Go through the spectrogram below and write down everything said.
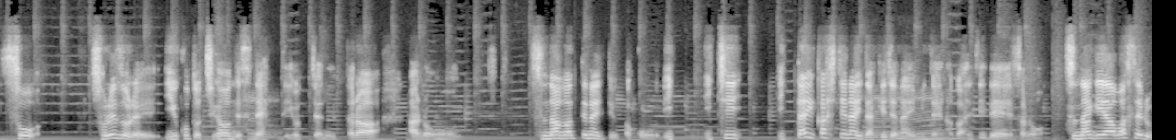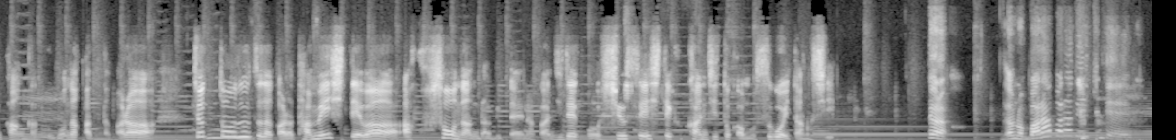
そうそれぞれ言うこと違うんですねってよっちゃんに言ったらあのつながってないっていうかこうい一一体化してないだけじゃないみたいな感じでそのつなぎ合わせる感覚もなかったから、ちょっとずつだから試しては、あそうなんだみたいな感じでこう修正していく感じとかもすごい楽しい。だからあのバラバラで生きて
